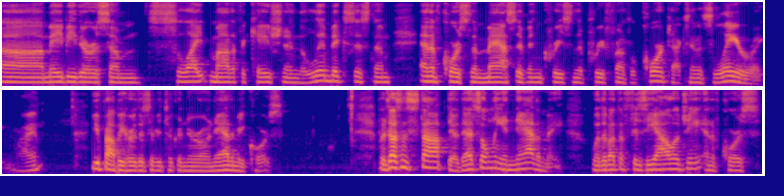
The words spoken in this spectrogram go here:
Uh, maybe there is some slight modification in the limbic system, and of course, the massive increase in the prefrontal cortex and its layering, right? You've probably heard this if you took a neuroanatomy course. But it doesn't stop there. That's only anatomy. What about the physiology? And of course,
